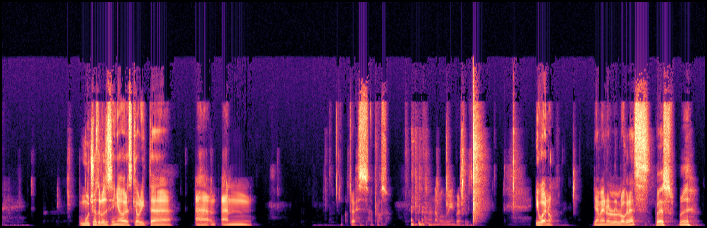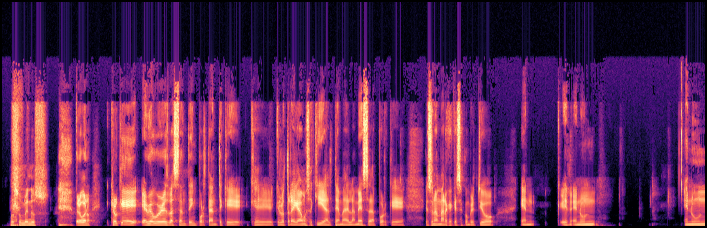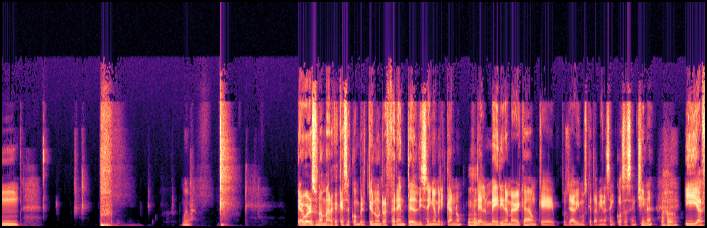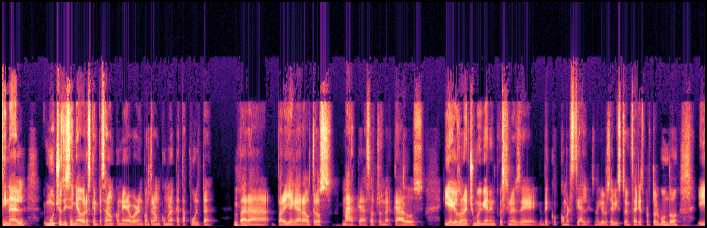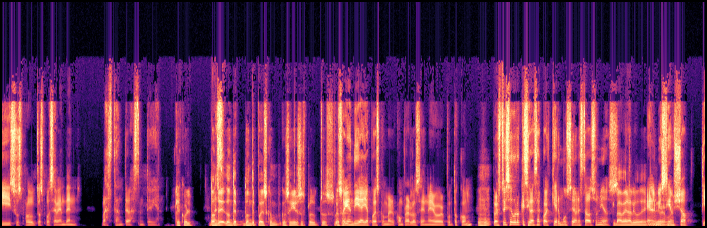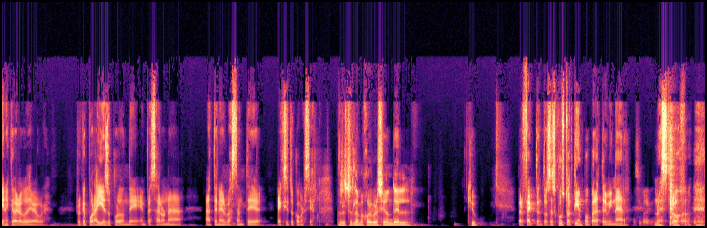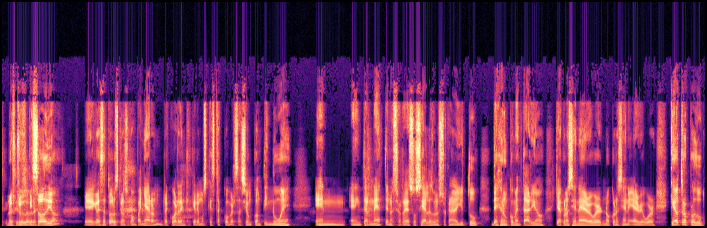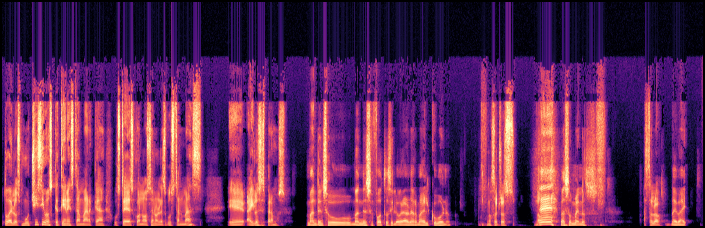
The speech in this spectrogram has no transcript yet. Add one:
muchos de los diseñadores que ahorita han, han- otra vez, aplauso. Andamos muy bien con este episodio. Y bueno, ya menos lo logras. Pues, eh, más o menos. Pero bueno, creo que Everywhere es bastante importante que, que- que lo traigamos aquí al tema de la mesa porque es una marca que se convirtió en, en, en un en un muy mal. Everywhere es una marca que se convirtió en un referente del diseño americano, del Made in America, aunque pues ya vimos que también hacen cosas en China. Y al final, muchos diseñadores que empezaron con Airware encontraron como una catapulta para, para llegar a otros marcas a otros mercados y ellos lo han hecho muy bien en cuestiones de, de comerciales. ¿no? Yo los he visto en ferias por todo el mundo y sus productos pues se venden bastante, bastante bien. Qué cool. ¿Dónde, dónde, dónde puedes conseguir esos productos? Pues hoy en día ya puedes comprarlos en airware.com, pero estoy seguro que si vas a cualquier museo en Estados Unidos, va a haber algo de. En el Museum Shop tiene que haber algo de Airware. Creo que por ahí es por donde empezaron a, a tener bastante éxito comercial. Pues esta es la mejor versión del Cube. Perfecto. Entonces, justo a tiempo para terminar nuestro, nuestro episodio. Eh, gracias a todos los que nos acompañaron. Recuerden que queremos que esta conversación continúe en, en, Internet, en nuestras redes sociales o en nuestro canal de YouTube. Dejen un comentario. ¿Ya conocían Everywhere? ¿No conocían Everywhere? ¿Qué otro producto de los muchísimos que tiene esta marca ustedes conocen o les gustan más? Eh, ahí los esperamos. Manden su, manden su foto si lograron armar el cubo, ¿no? Nosotros no. Eh, más o menos. Hasta luego. Bye bye.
